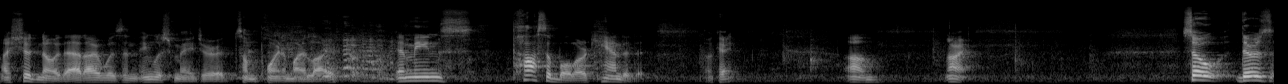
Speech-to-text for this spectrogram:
I should know that. I was an English major at some point in my life. it means possible or candidate. Okay? Um, all right. So there's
